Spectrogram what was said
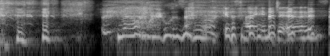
no, I wasn't a rocket scientist.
